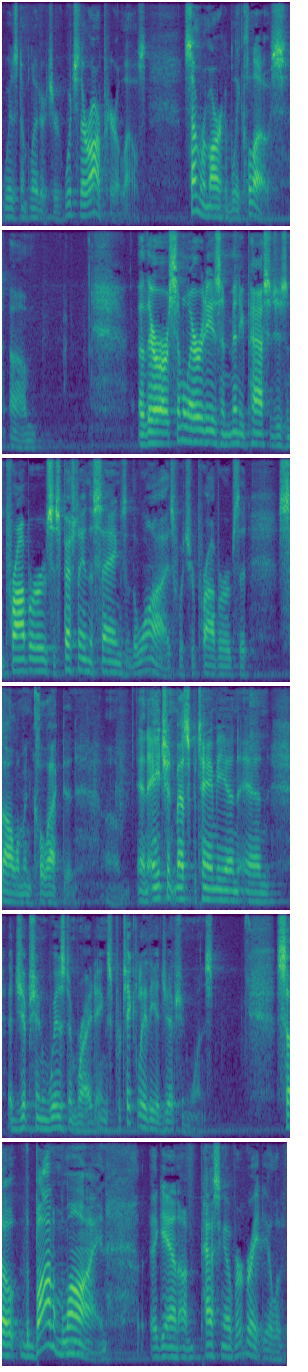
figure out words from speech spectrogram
wisdom literature, which there are parallels, some remarkably close. Um, uh, there are similarities in many passages in Proverbs, especially in the sayings of the wise, which are proverbs that Solomon collected. Um, and ancient Mesopotamian and Egyptian wisdom writings, particularly the Egyptian ones. So, the bottom line, again, I'm passing over a great deal of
